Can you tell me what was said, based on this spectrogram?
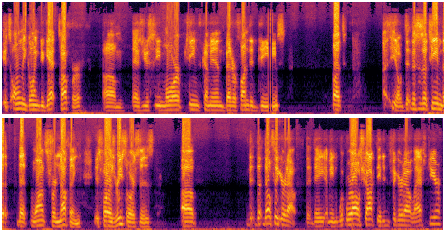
It's only going to get tougher um, as you see more teams come in, better funded teams. But uh, you know, th- this is a team that that wants for nothing as far as resources. Uh, th- they'll figure it out. They, I mean, we're all shocked they didn't figure it out last year,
